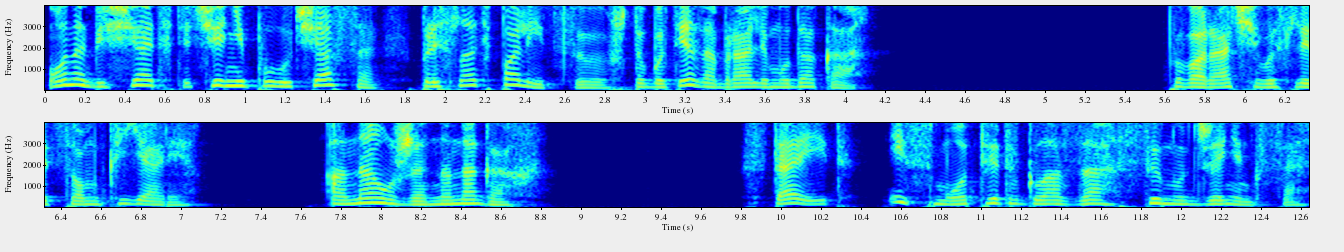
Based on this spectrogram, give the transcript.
Он обещает в течение получаса прислать полицию, чтобы те забрали мудака. Поворачиваюсь лицом к Яре. Она уже на ногах. Стоит и смотрит в глаза сыну Дженнингса.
